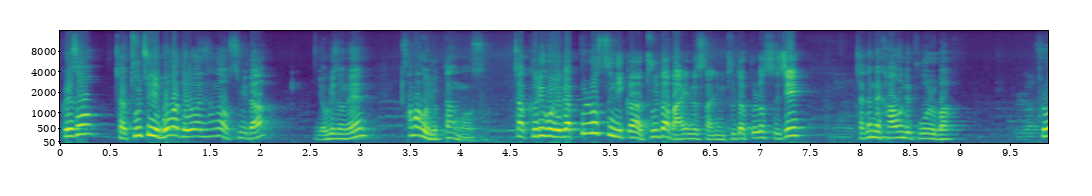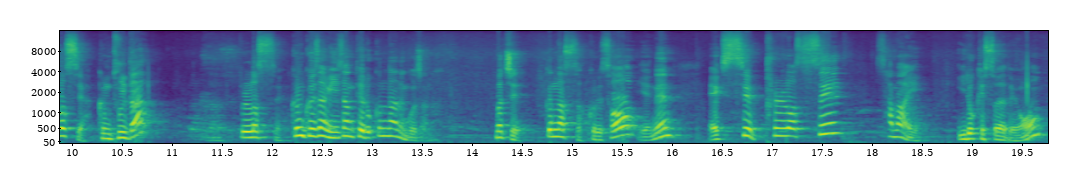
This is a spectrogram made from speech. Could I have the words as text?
그래서, 자, 둘 중에 뭐가 들어가는 상관없습니다. 여기서는 3하고 6딱 넣었어. 자, 그리고 여기가 플러스니까 둘 다 마이너스 아니면 둘 다 플러스지? 자, 근데 가운데 부호를 봐. 플러스야. 그럼 둘 다? 플러스. 그럼 그 사람 이 상태로 끝나는 거잖아. 맞지? 끝났어. 그래서 얘는 x 플러스 3y 이렇게 써야 돼요.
